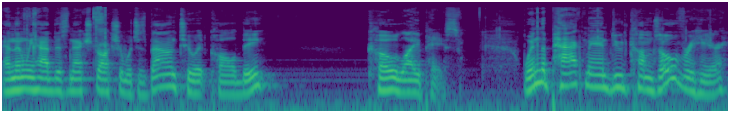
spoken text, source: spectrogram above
And then we had this next structure, which is bound to it, called the colipase. When the Pac-Man dude comes over here,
